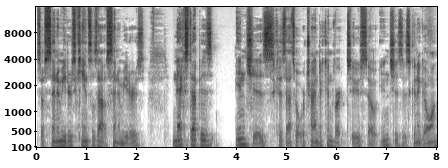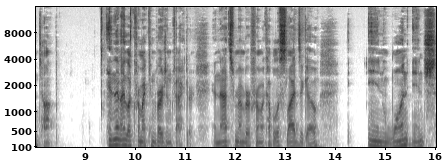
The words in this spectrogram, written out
So centimeters cancels out centimeters. Next up is inches, because that's what we're trying to convert to. So inches is going to go on top. And then I look for my conversion factor. And that's, remember, from a couple of slides ago. In one inch,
